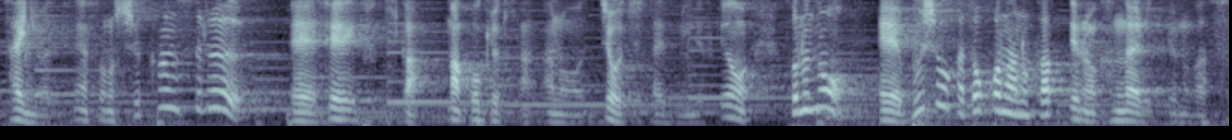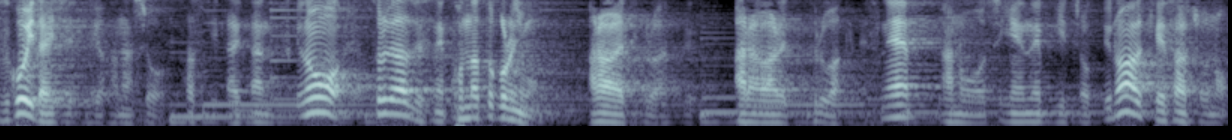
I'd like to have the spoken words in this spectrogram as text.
際にはですね、その主管する、えー、政府機関、まあ公共機関、あの、地方自治体でもいいんですけど、それの、えー、部署がどこなのかっていうのを考えるっていうのがすごい大事っていう話をさせていただいたんですけど、それがですね、こんなところにも現れてくるわけ、現れてくるわけですね。あの、資源エネルギー庁っていうのは経産省の、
